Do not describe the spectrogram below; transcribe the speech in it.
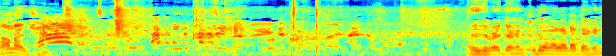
না, নাই। এই যে ভাই দেখেন, পুরো মেলাটা দেখেন।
